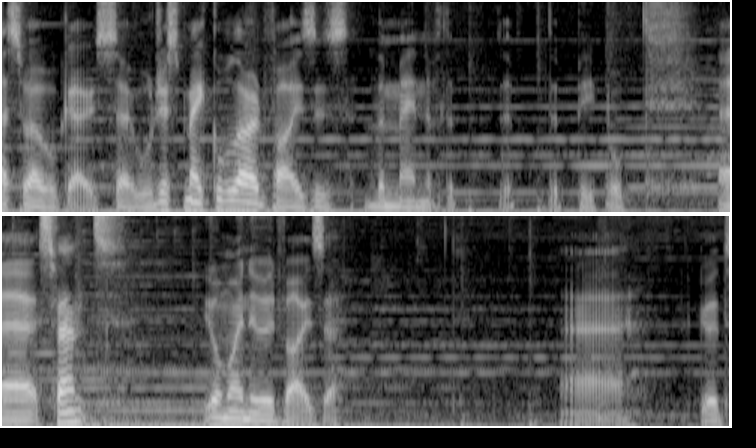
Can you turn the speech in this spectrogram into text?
that's where we'll go. So we'll just make all our advisors the men of the the, the people. Uh, Svant, you're my new advisor. Uh, good.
